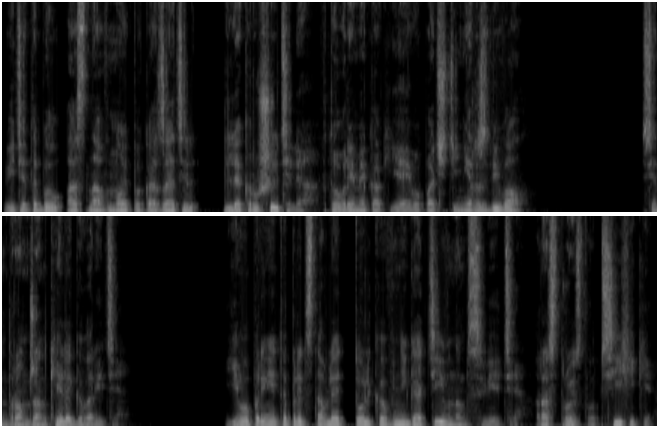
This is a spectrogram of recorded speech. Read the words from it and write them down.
ведь это был основной показатель для крушителя, в то время как я его почти не развивал. Синдром Джанкеля, говорите? Его принято представлять только в негативном свете, расстройство психики,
